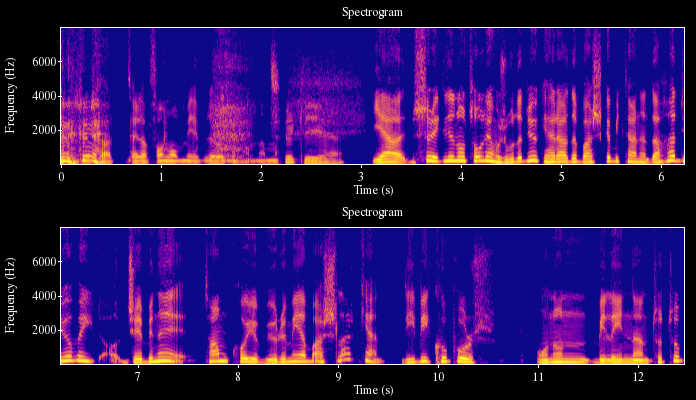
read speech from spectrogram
ne telefon olmayabilir o zaman ama. Çok iyi ya. Ya sürekli not oluyormuş. Bu da diyor ki herhalde başka bir tane daha diyor ve cebine tam koyup yürümeye başlarken D.B. Cooper onun bileğinden tutup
